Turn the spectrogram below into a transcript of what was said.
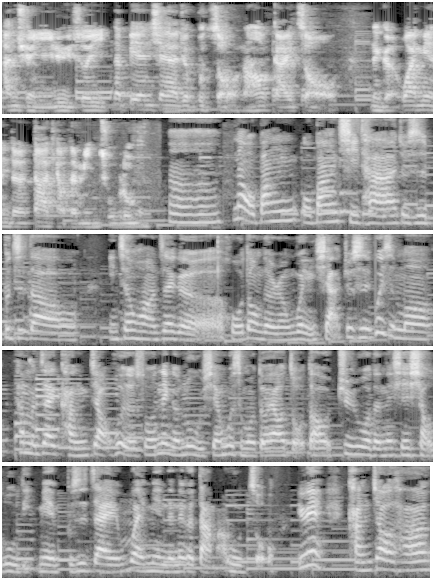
安全疑虑，所以那边现在就不走，然后改走那个外面的大条的民族路。嗯，那我帮我帮其他就是不知道。银城隍这个活动的人问一下，就是为什么他们在扛轿，或者说那个路线，为什么都要走到聚落的那些小路里面，不是在外面的那个大马路走？因为扛轿它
